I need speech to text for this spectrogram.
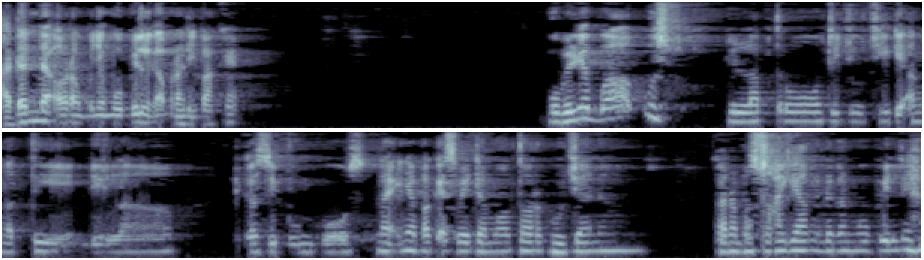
Ada ndak orang punya mobil nggak pernah dipakai? Mobilnya bagus. Dilap terus, dicuci, diangetin, dilap. Dikasih bungkus. Naiknya pakai sepeda motor, hujanan. Karena sayang dengan mobilnya.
